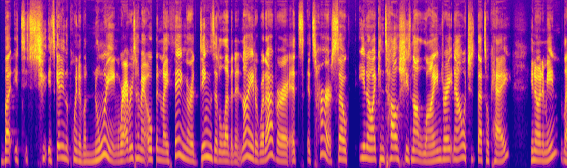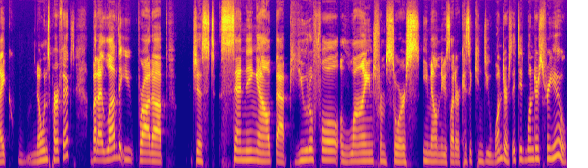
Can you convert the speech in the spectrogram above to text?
but it's it's it's getting the point of annoying where every time I open my thing or it dings at 11 at night or whatever, it's it's her. So, you know, I can tell she's not aligned right now, which is that's okay. You know what I mean? Like no one's perfect, but I love that you brought up just sending out that beautiful aligned from source email newsletter because it can do wonders. It did wonders for you.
